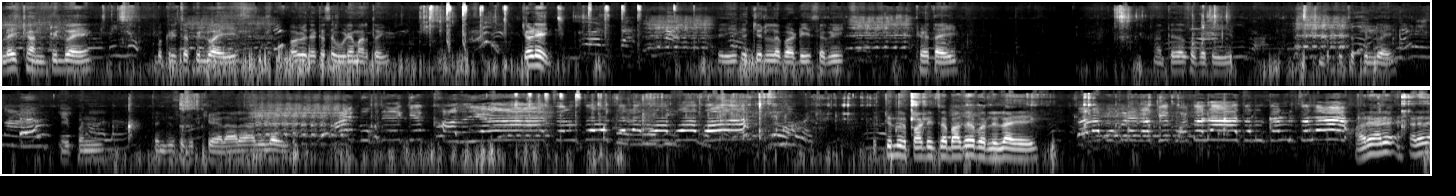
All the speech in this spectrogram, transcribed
लय छान पिल्लू आहे. बकरीचा पिल्लू आहे. बघू आता कसं उड्या मारतोय. चढे तर इथं चिल्लर पाटी सगळी खेळत आहे. आणि त्याच्यासोबत बकरीचा पिल्लू आहे. हे पण त्यांच्यासोबत खेळायला आलेलं आहे. चिल्लर पाटीचा बाजार भरलेला आहे. अरे अरे अरे अरे,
